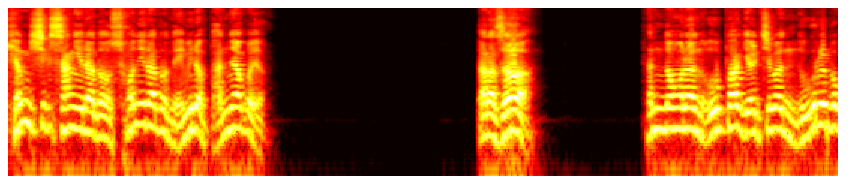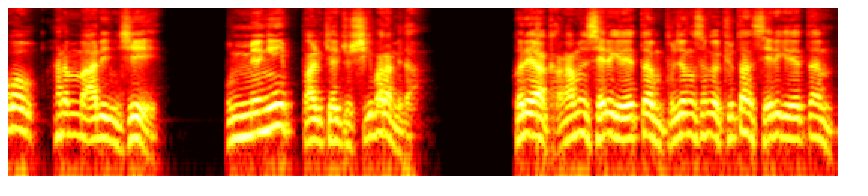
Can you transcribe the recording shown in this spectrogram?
형식상이라도 손이라도 내밀어 봤냐고요. 따라서 한동훈은 우파 결집은 누구를 보고 하는 말인지 분명히 밝혀주시기 바랍니다. 그래야 강화문 세력이 됐든 부정선거 규탄 세력이 됐든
